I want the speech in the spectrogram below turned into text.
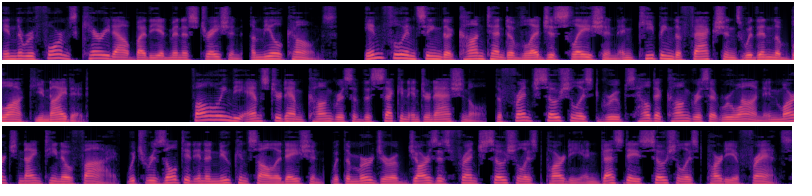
in the reforms carried out by the administration, Émile Combes, «influencing the content of legislation and keeping the factions within the bloc united». Following the Amsterdam Congress of the Second International, the French socialist groups held a congress at Rouen in March 1905, which resulted in a new consolidation, with the merger of Jaurès's French Socialist Party and Guesde's Socialist Party of France.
